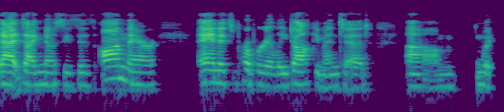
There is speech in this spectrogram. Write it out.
that diagnosis is on there and it's appropriately documented, um, which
